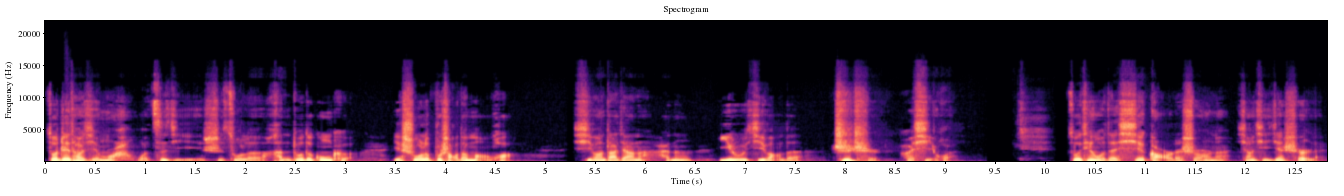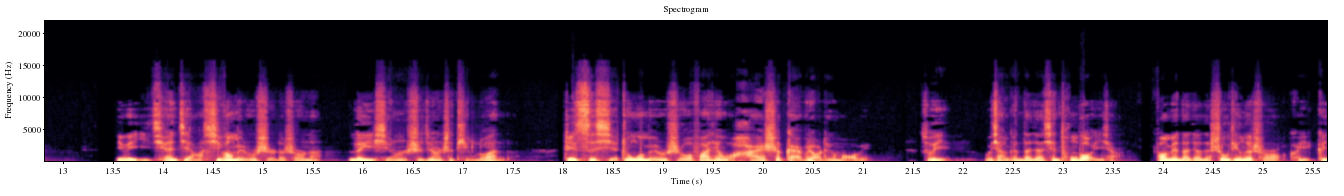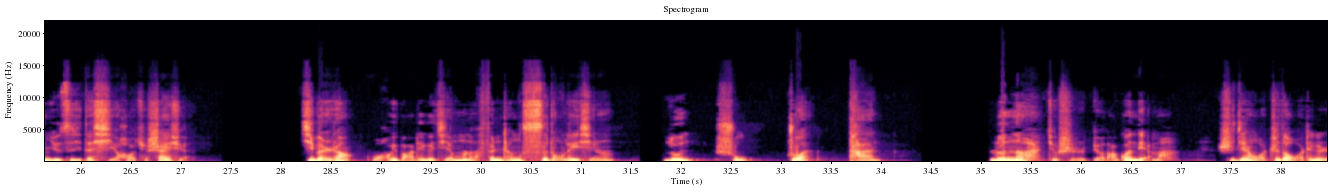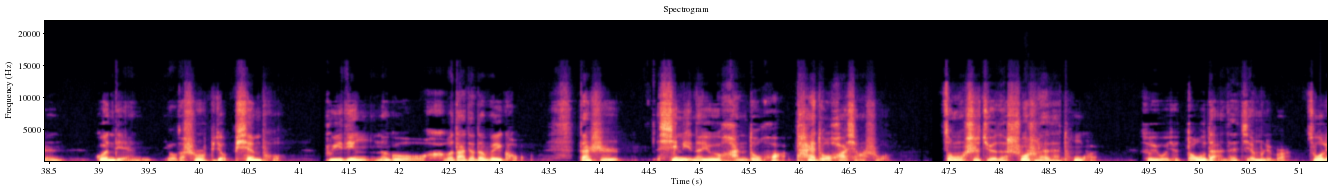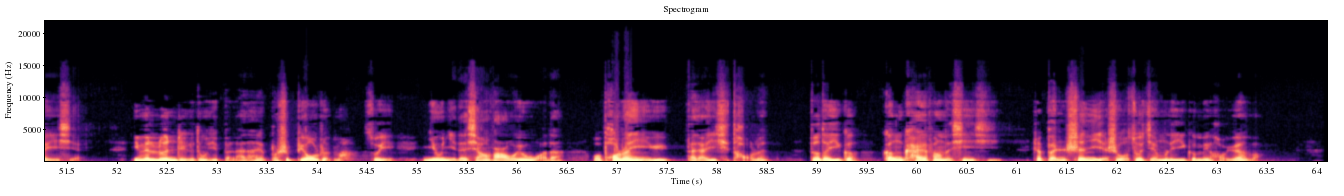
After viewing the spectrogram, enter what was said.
做这套节目啊，我自己是做了很多的功课，也说了不少的莽话，希望大家呢还能一如既往的支持和喜欢。昨天我在写稿的时候呢，想起一件事来，因为以前讲西方美术史的时候呢，类型实际上是挺乱的。这次写中国美术史，我发现我还是改不了这个毛病，所以我想跟大家先通报一下，方便大家在收听的时候可以根据自己的喜好去筛选。基本上我会把这个节目呢分成四种类型：论述、传、谈。论呢就是表达观点嘛。实际上我知道我这个人观点有的时候比较偏颇，不一定能够合大家的胃口，但是心里呢又有很多话，太多话想说，总是觉得说出来才痛快，所以我就斗胆在节目里边做了一些。因为论这个东西本来它也不是标准嘛，所以你有你的想法，我有我的。我抛砖引玉，大家一起讨论，得到一个更开放的信息，这本身也是我做节目的一个美好愿望。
